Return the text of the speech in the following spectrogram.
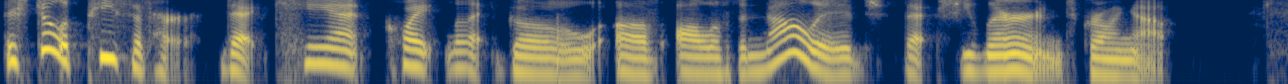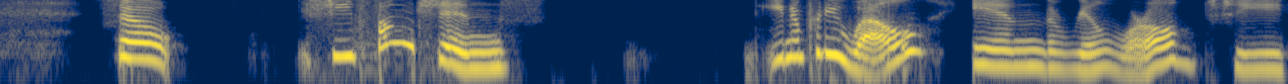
there's still a piece of her that can't quite let go of all of the knowledge that she learned growing up. So she functions, you know, pretty well in the real world. She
